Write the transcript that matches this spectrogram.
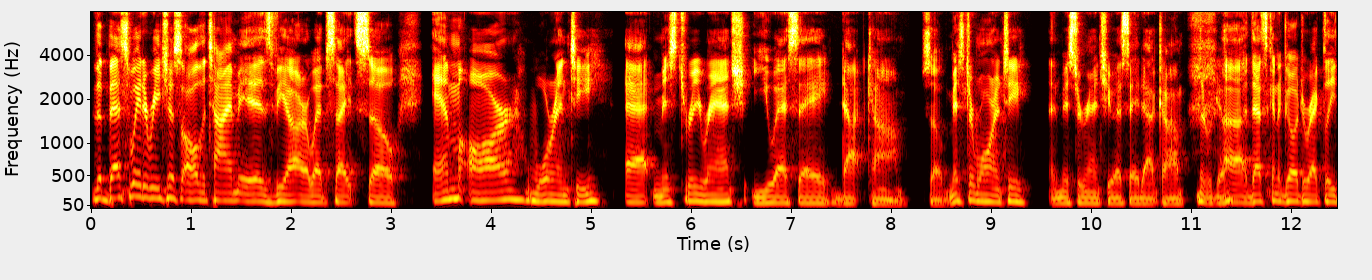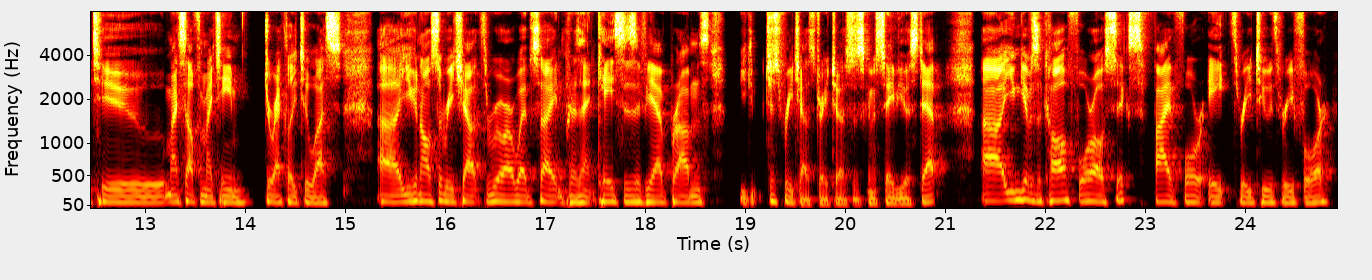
the best way to reach us all the time is via our website. So MR Warranty at mysteryranchusa.com. So Mr. Warranty and mysteryranchusa.com. there we go. Uh, that's going to go directly to myself and my team, directly to us. Uh, you can also reach out through our website and present cases if you have problems. You can just reach out straight to us. It's going to save you a step. Uh, you can give us a call, 406 548 3234.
